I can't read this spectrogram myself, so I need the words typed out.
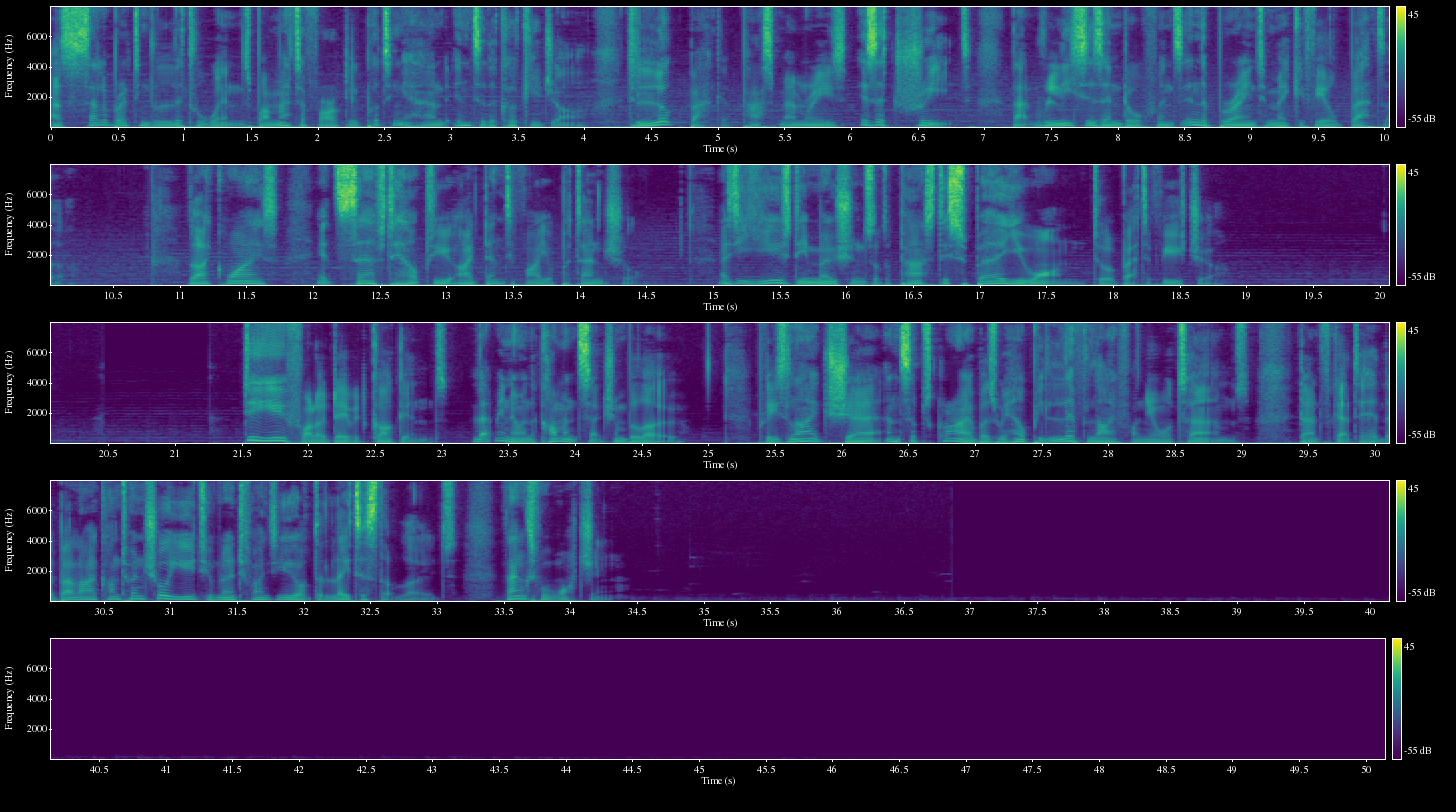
as celebrating the little wins by metaphorically putting your hand into the cookie jar to look back at past memories is a treat that releases endorphins in the brain to make you feel better. Likewise, it serves to help you identify your potential, as you use the emotions of the past to spur you on to a better future. Do you follow David Goggins? Let me know in the comments section below. Please like, share and subscribe as we help you live life on your terms. Don't forget to hit the bell icon to ensure YouTube notifies you of the latest uploads. Thanks for watching.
